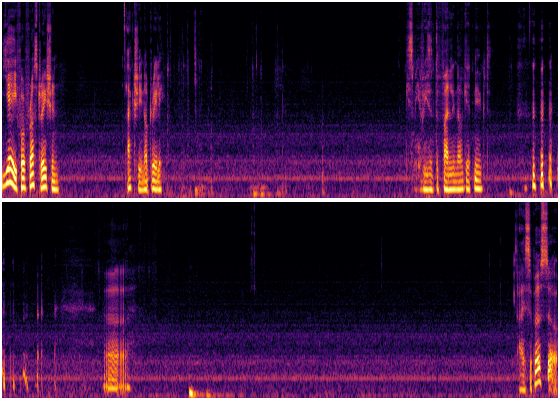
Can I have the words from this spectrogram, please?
Yay for frustration. Actually, not really. Gives me a reason to finally not get nuked. uh. I suppose so.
